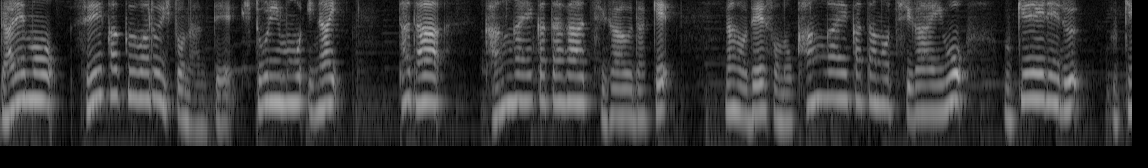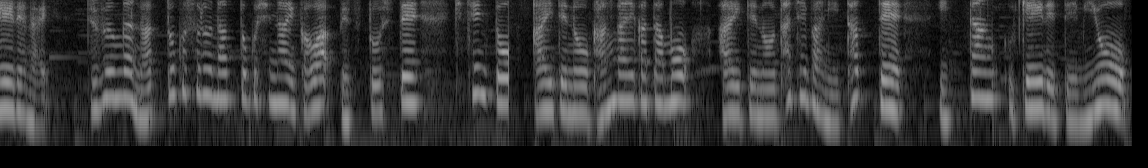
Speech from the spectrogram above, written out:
誰も性格悪い人なんて一人もいない。ただ考え方が違うだけ。なのでその考え方の違いを受け入れる受け入れない。自分が納得する納得しないかは別としてきちんと相手の考え方も相手の立場に立って一旦受け入れてみよう。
